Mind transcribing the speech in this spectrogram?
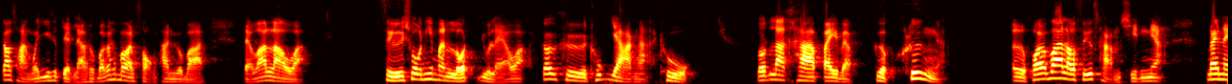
เก้าสามก็ยี่สิบเจ็ดแล้วถูกปะก็ประมาณสองพันกว่าบาท แต่ว่าเราอะซื้อช่วงที่มันลดอยู่แล้วอะก็คือทุกอย่างอะถูกลดราคาไปแบบเกือบครึ่งอะเออเพราะว่าเราซื้อสามชิ้นเนี่ยได้ใน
